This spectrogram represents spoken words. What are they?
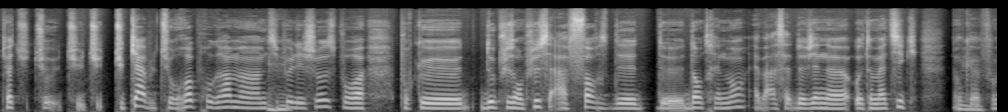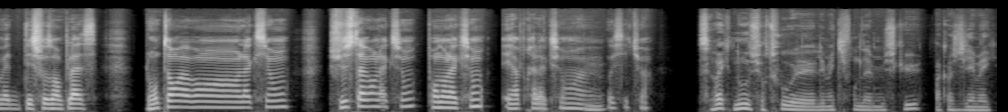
tu vois, tu tu, tu, tu, câbles, tu reprogrammes un, petit peu les choses pour pour que de plus en plus, à force de d'entraînement, eh ben ça devienne automatique. Donc, il faut mettre des choses en place longtemps avant l'action, juste avant l'action, pendant l'action et après l'action euh, mm. aussi, tu vois. C'est vrai que nous, surtout les, mecs qui font de la muscu, enfin quand je dis les mecs,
